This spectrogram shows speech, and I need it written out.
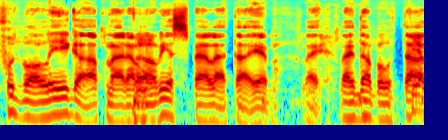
futbola līgā apmēram Jā. no viesspēlētājiem, lai, lai dabūtu tādu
